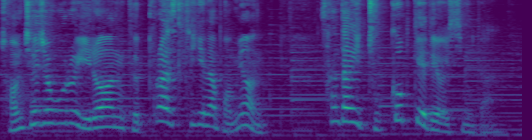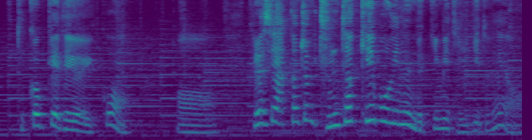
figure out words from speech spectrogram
전체적으로 이런 그 플라스틱이나 보면 상당히 두껍게 되어 있습니다. 두껍게 되어 있고, 어, 그래서 약간 좀 둔탁해 보이는 느낌이 들기도 해요.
